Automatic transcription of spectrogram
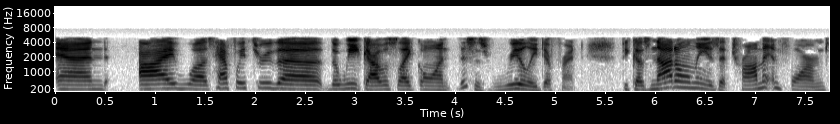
and I was halfway through the the week. I was like going, this is really different because not only is it trauma informed,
